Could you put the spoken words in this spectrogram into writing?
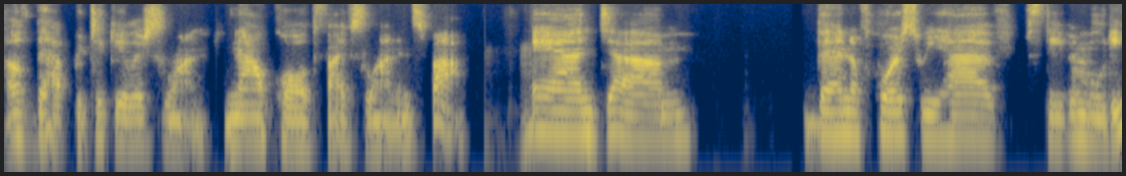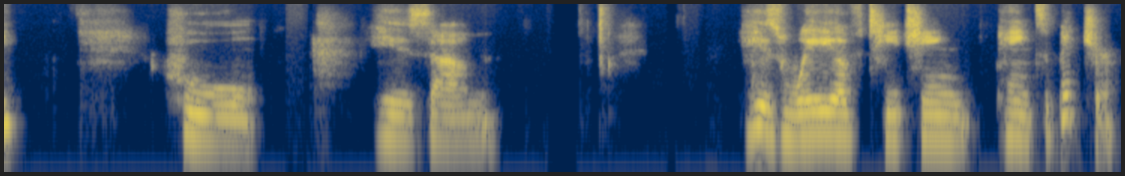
of that particular salon, now called Five Salon and Spa. Mm-hmm. And um, then, of course, we have Stephen Moody, who his um, his way of teaching paints a picture,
